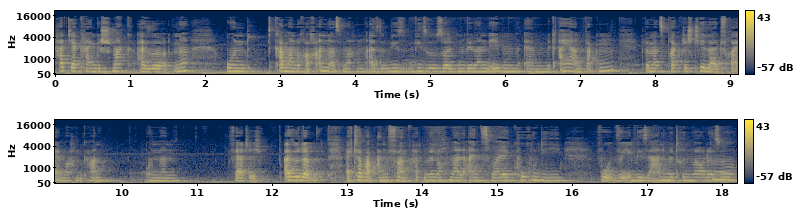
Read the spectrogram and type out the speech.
hat ja keinen Geschmack. Also, ne? Und kann man doch auch anders machen. Also wieso sollten wir dann eben ähm, mit Eiern backen, wenn man es praktisch tierleidfrei machen kann? Und dann fertig. Also da, ich glaube, am Anfang hatten wir noch mal ein, zwei Kuchen, die, wo, wo irgendwie Sahne mit drin war oder so. Mhm.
